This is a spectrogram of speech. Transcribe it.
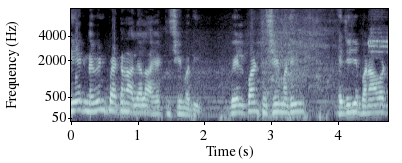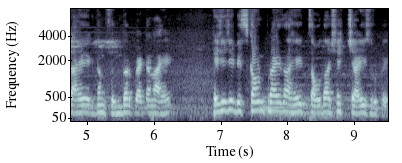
ही एक नवीन पॅटर्न आलेला आहे ठुशीमध्ये वेलपण ठुशीमध्ये ह्याची जी बनावट आहे एकदम सुंदर पॅटर्न आहे. ह्याची जी डिस्काउंट प्राईज आहे चौदाशे चाळीस रुपये.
